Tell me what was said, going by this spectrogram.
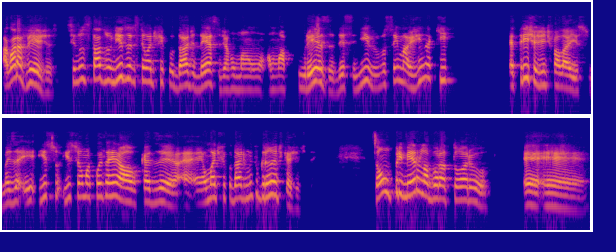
Agora veja, se nos Estados Unidos eles têm uma dificuldade dessa de arrumar uma, pureza desse nível, você imagina aqui. É triste a gente falar isso, mas é, isso, isso é uma coisa real. Quer dizer, é, é uma dificuldade muito grande que a gente tem. Então, o primeiro laboratório é, é,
